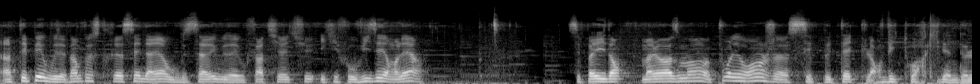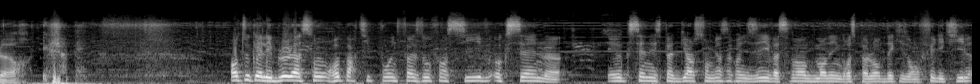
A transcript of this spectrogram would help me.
un TP où vous êtes un peu stressé derrière, où vous savez que vous allez vous faire tirer dessus et qu'il faut viser en l'air, c'est pas évident. Malheureusement, pour les oranges, c'est peut-être leur victoire qui vient de leur échapper. En tout cas, les bleus là sont repartis pour une phase offensive. Oxen et Oxen et Splatgirl sont bien synchronisés. Il va certainement demander une grosse palourde dès qu'ils auront fait les kills.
